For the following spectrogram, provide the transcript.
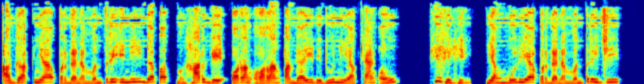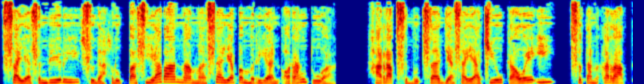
Agaknya Perdana Menteri ini dapat menghargai orang-orang pandai di dunia Kang Ou? Hihihi, yang mulia Perdana Menteri Ji, saya sendiri sudah lupa siapa nama saya pemberian orang tua. Harap sebut saja saya Ciu KWI, Setan Arak,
